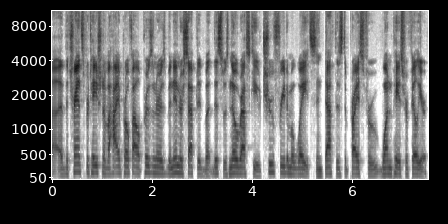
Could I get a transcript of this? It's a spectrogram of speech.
Uh, the transportation of a high profile prisoner has been intercepted, but this was no rescue. True freedom awaits, and death is the price for one pays for failure.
